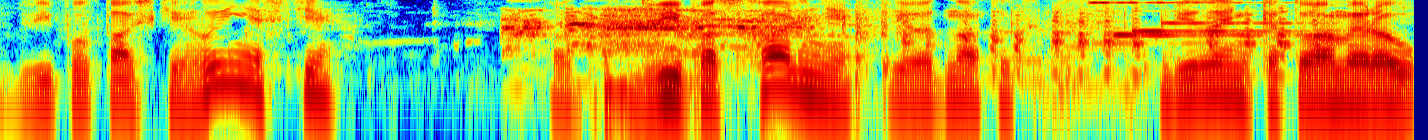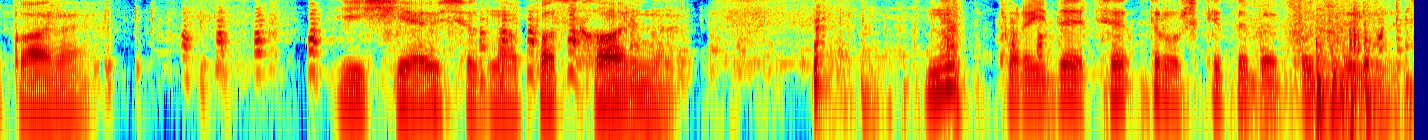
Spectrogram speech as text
Дві полтавські глинясті, дві пасхальні і одна тут біленька, то американа. І ще ось одна пасхальна. Ну, прийдеться трошки тебе подвинути.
